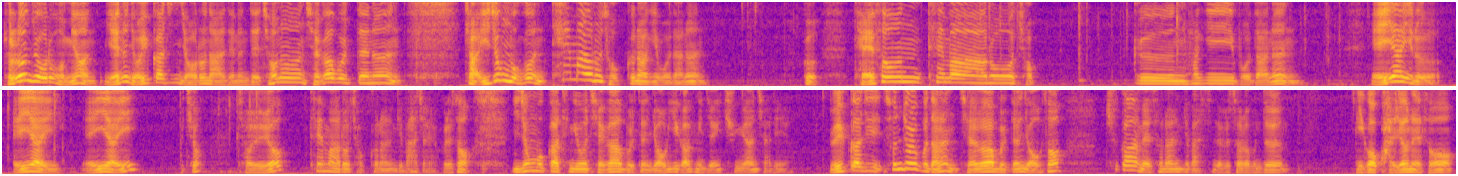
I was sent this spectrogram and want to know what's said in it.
결론적으로 보면 얘는 여기까지는 열어놔야 되는데 저는 제가 볼 때는 자 이 종목은 테마로 접근하기보다는 그 대선 테마로 접근하기보다는 AI로 AI AI 그렇죠 전력 테마로 접근하는 게 맞아요. 그래서 이 종목 같은 경우는 제가 볼 때는 여기가 굉장히 중요한 자리예요. 여기까지 손절보다는 제가 볼 때는 여기서 추가 매수라는 게 맞습니다. 그래서 여러분들 이거 관련해서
